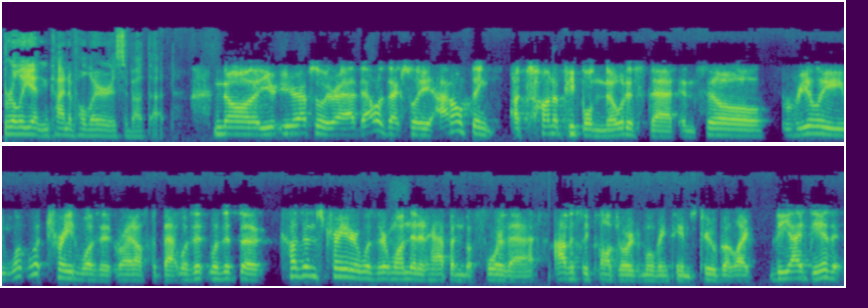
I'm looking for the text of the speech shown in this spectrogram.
brilliant and kind of hilarious about that. No, you're, you're absolutely right. That was actually, I don't think a ton of people noticed that until really, what what trade was it right off the bat? Was it was it the Cousins trade or was there one that had happened before that? Obviously, Paul George moving teams too, but like the idea that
